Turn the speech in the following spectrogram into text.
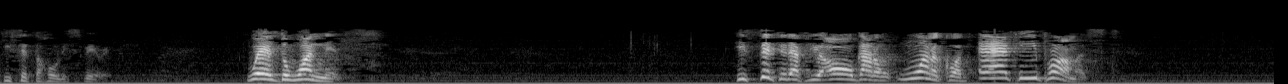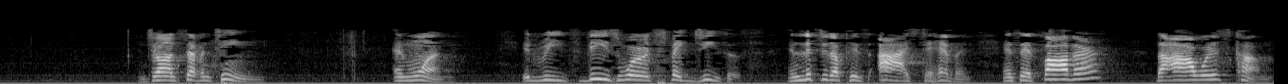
he sent the Holy Spirit. Where's the oneness? He sent it after you all got on one accord, as he promised. In John 17 and 1, it reads, These words spake Jesus and lifted up his eyes to heaven and said, Father, the hour is come.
